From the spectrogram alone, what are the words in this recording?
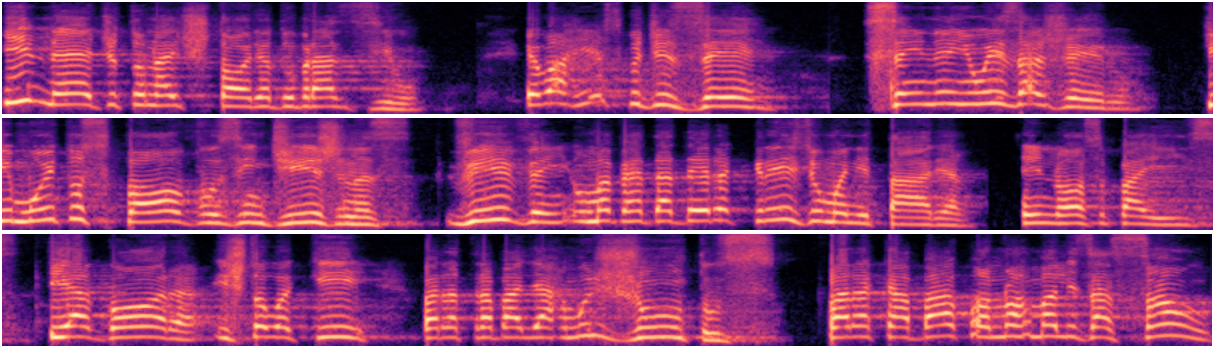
inédito na história do Brasil. Eu arrisco dizer sem nenhum exagero, que muitos povos indígenas vivem uma verdadeira crise humanitária em nosso país. E agora estou aqui para trabalharmos juntos para acabar com a normalização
